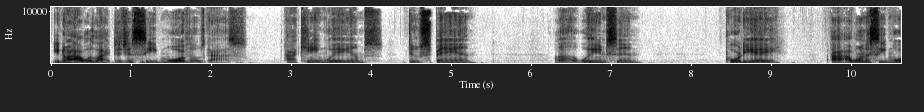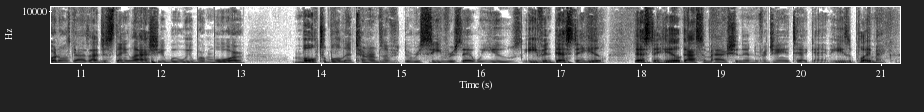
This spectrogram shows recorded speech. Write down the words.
you know, I would like to just see more of those guys. Hykeem Williams, Deuce Spann, uh, Williamson, Poitier. I, I want to see more of those guys. I just think last year we, we were more multiple in terms of the receivers that we use. Even Destyn Hill. Destyn Hill got some action in the Virginia Tech game. He's a playmaker.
